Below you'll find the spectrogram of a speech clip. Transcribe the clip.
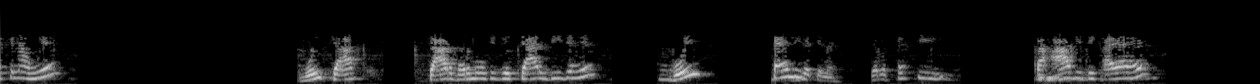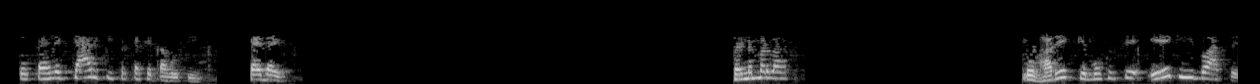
रचना हुए? वही चार चार धर्मों के जो चार बीज है, वही पहली रचना है। जब शक्ति का आज दिखाया है तो पहले चार की प्रत्यक्षता होती पैदाइश फिर नंबर बात। तो हर एक के मुख से एक ही बात है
